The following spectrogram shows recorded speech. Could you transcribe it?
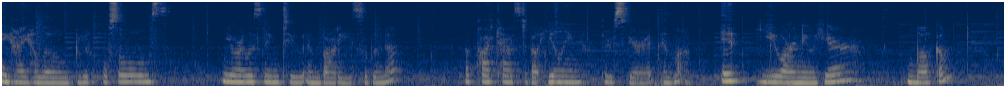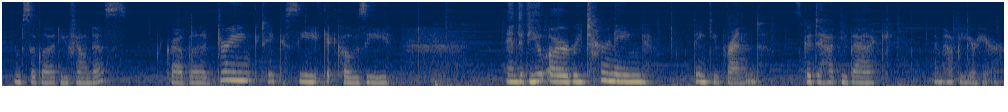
Hey, hi, hello, beautiful souls. You are listening to Embody Soluna, a podcast about healing through spirit and love. If you are new here, welcome. I'm so glad you found us. Grab a drink, take a seat, get cozy. And if you are returning, thank you, friend. It's good to have you back. I'm happy you're here.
